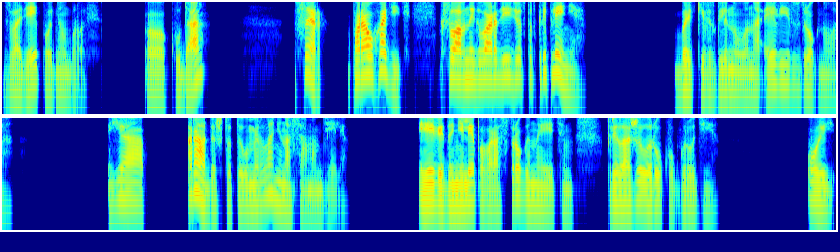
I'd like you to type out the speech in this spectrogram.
Злодей поднял бровь. «Э, «Куда?» «Сэр, пора уходить. К славной гвардии идет подкрепление». Бекки взглянула на Эви и вздрогнула. «Я рада, что ты умерла не на самом деле». Эви, до нелепого растроганная этим, приложила руку к груди. «Ой,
